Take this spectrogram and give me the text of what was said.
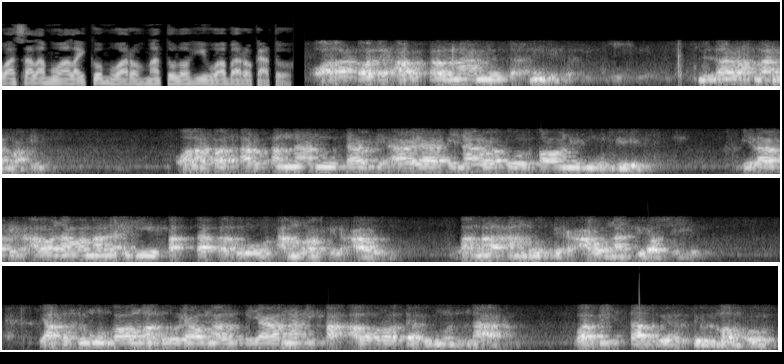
Wassalamualaikum warahmatullahi wabarakatuh. Walaqad arsalna min Bismillahirrahmanirrahim. Walaqad arsalna Musa bi ayatina wa sultanin mubin. Ila fir'auna wa malaihi fattabahu amra fir'aun. Wa ma amru fir'auna bi rasyid. Ya kesumu qawmahu yawmal qiyamati fa'awradahumun nar. wa bisal wirdul mabud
